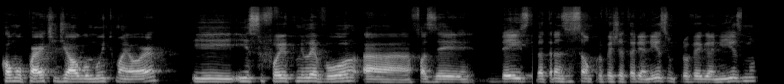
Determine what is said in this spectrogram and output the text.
como parte de algo muito maior. E isso foi o que me levou a fazer desde a transição para o vegetarianismo, para o veganismo,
